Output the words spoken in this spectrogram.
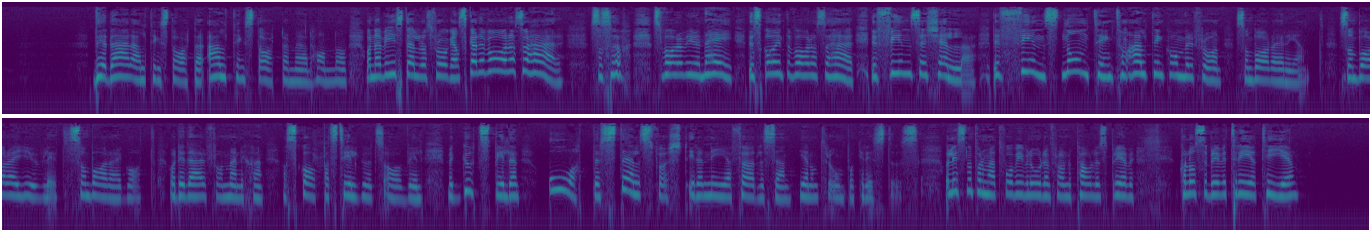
Det är där allting startar. Allting startar med honom. Och när vi ställer oss frågan, ska det vara så här? Så, så svarar vi ju nej, det ska inte vara så här. Det finns en källa. Det finns någonting som allting kommer ifrån som bara är rent, som bara är ljuvligt, som bara är gott. Och det är därifrån människan har skapats till Guds avbild. Med Gudsbilden återställs först i den nya födelsen genom tron på Kristus. Och lyssna på de här två bibelorden från Paulus brev, Kolosserbrevet 3 och 10.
